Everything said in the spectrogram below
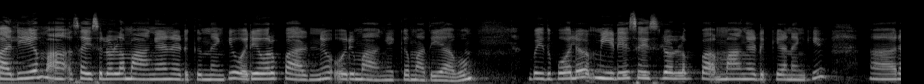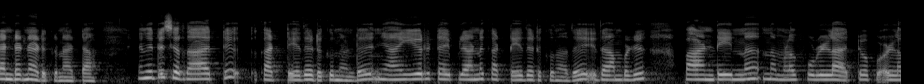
വലിയ സൈസിലുള്ള മാങ്ങയാണ് എടുക്കുന്നതെങ്കിൽ ഒരു പാലിന് ഒരു മാങ്ങയൊക്കെ മതിയാവും. അപ്പോൾ ഇതുപോലെ മീഡിയം സൈസിലുള്ള മാങ്ങ എടുക്കുകയാണെങ്കിൽ രണ്ടെണ്ണം എടുക്കണം കേട്ടോ. എന്നിട്ട് ചെറുതായിട്ട് കട്ട് ചെയ്തെടുക്കുന്നുണ്ട് ഞാൻ ഈ ഒരു ടൈപ്പിലാണ് കട്ട് ചെയ്തെടുക്കുന്നത് ഇതാകുമ്പോൾ പാണ്ടിയിൽ നിന്ന് നമ്മൾ ഫുള്ളായിട്ട് ഉള്ള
